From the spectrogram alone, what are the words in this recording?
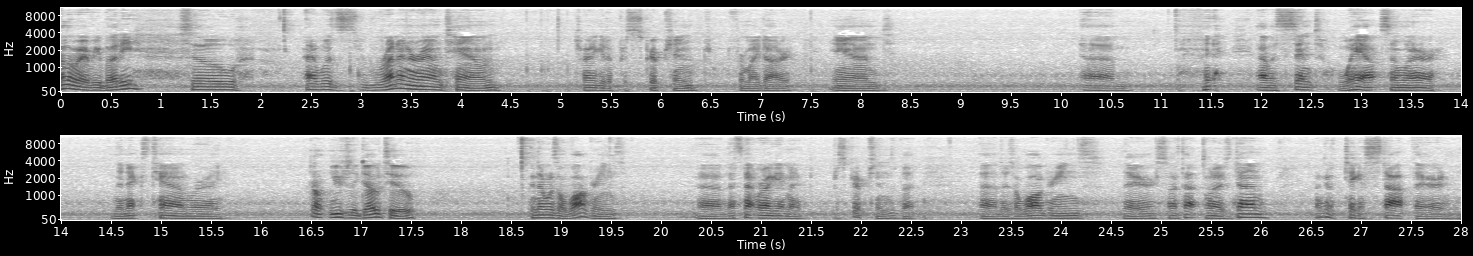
Hello everybody. So I was running around town trying to get a prescription for my daughter and um, I was sent way out somewhere in the next town where I don't usually go to and there was a Walgreens. Uh, that's not where I get my prescriptions but uh, there's a Walgreens there so I thought when I was done I'm going to take a stop there and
